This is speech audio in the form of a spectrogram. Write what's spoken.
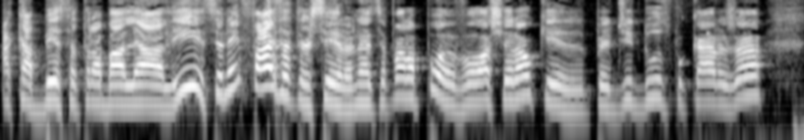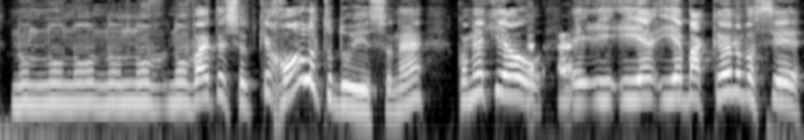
a cabeça trabalhar ali, você nem faz a terceira, né? Você fala, pô, eu vou lá cheirar o quê? Perdi duas pro cara já, não, não, não, não, não vai ter chance. Porque rola tudo isso, né? Como é que é o. E, e, é, e é bacana você,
